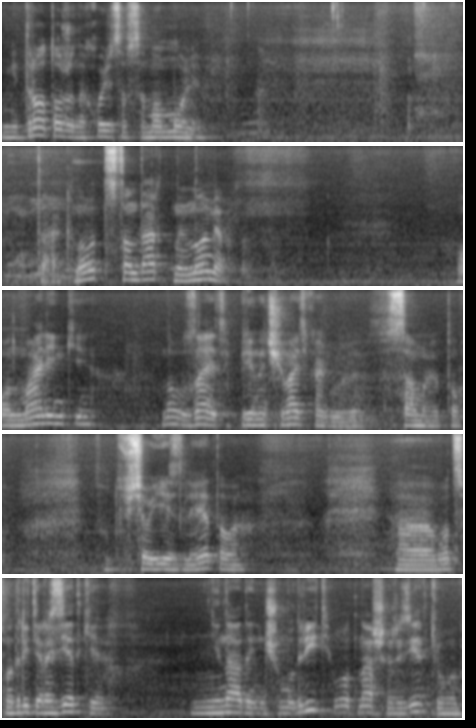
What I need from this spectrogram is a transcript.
Метро тоже находится в самом моле. Так, ну вот стандартный номер. Он маленький. Ну, знаете, переночевать как бы самое то. Тут все есть для этого. А, вот смотрите, розетки. Не надо ничего мудрить. Вот наши розетки, вот.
